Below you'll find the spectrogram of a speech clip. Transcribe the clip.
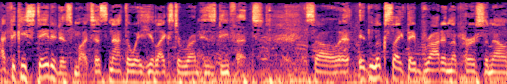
I think he stated as much. That's not the way he likes to run his defense. So it, it looks like they brought in the personnel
